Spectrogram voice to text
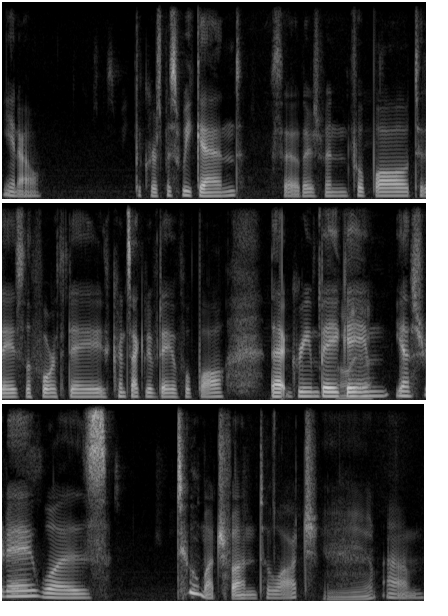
you know, the Christmas weekend. So there's been football. Today's the fourth day, consecutive day of football. That Green Bay Oh, yeah. game yesterday was too much fun to watch. Yep. Um,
